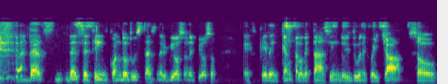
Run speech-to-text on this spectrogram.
that's that's the thing. Cuando tú estás nervioso, nervioso, es que te encanta lo que estás haciendo. You're doing a great job. So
